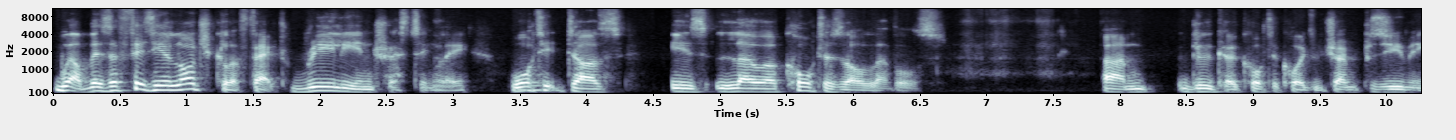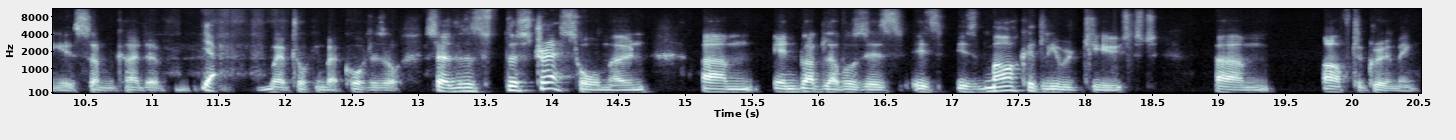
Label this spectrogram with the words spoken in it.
well. There's a physiological effect, really interestingly. What mm. it does is lower cortisol levels, um, glucocorticoids, which I'm presuming is some kind of yeah. way of talking about cortisol. So the, the stress hormone um, in blood levels is is is markedly reduced um, after grooming,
